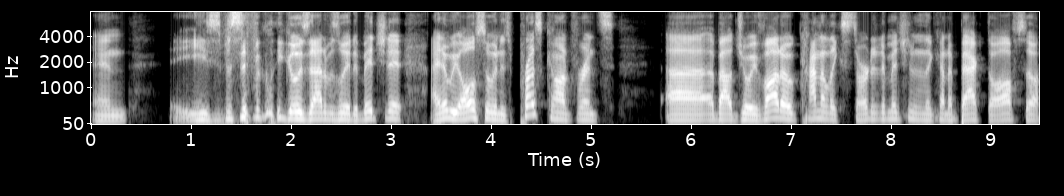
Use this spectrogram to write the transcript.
and he specifically goes out of his way to mention it. I know he also in his press conference uh, about Joey Votto kind of like started to mention and then kind of backed off. So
